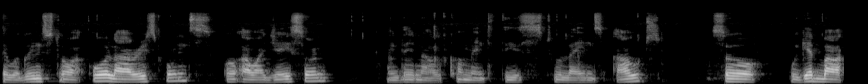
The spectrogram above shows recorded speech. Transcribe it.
so we're going to store all our response or our JSON, and then I'll comment these two lines out. So we get back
